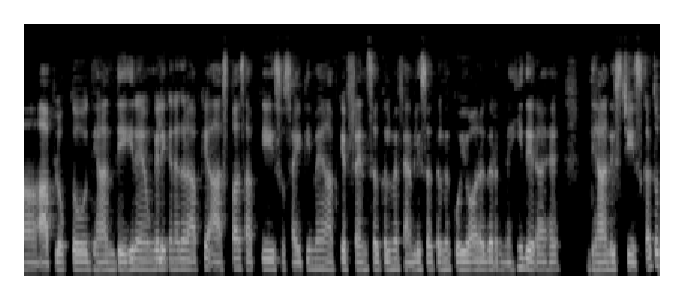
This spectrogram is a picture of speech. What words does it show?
आप लोग तो ध्यान दे ही रहे होंगे, लेकिन अगर आपके आसपास, आपकी सोसाइटी में, आपके फ्रेंड सर्कल में फैमिली सर्कल में कोई और अगर नहीं दे रहा है ध्यान इस चीज़ का तो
